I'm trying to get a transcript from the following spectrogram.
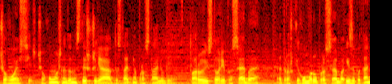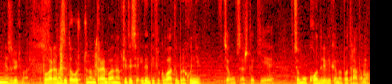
чогось, чого можна донести, що я достатньо проста людина. Пару історій про себе, е, трошки гумору про себе і запитання з людьми. Повернемось до того, що нам треба навчитися ідентифікувати брехунів в цьому все ж таки, в цьому кодлі, в який ми потрапимо.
